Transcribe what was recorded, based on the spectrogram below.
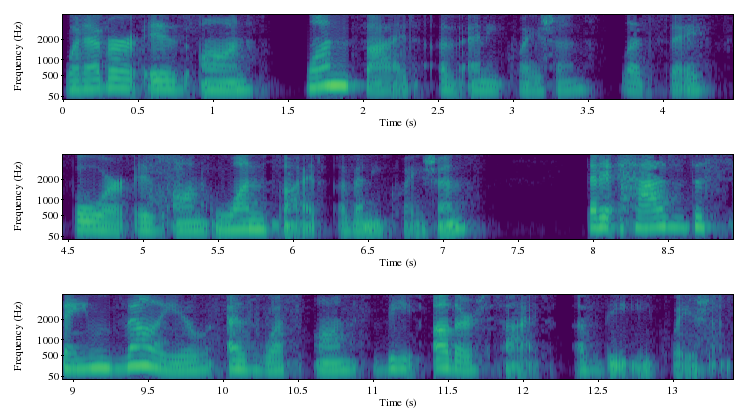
whatever is on one side of an equation, let's say 4 is on one side of an equation, that it has the same value as what's on the other side of the equation.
